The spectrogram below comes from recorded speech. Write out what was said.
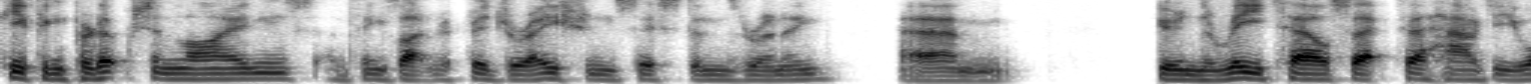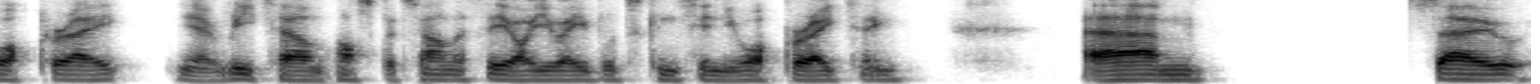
keeping production lines and things like refrigeration systems running. Um, during the retail sector, how do you operate? You know, retail and hospitality, are you able to continue operating? Um, so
